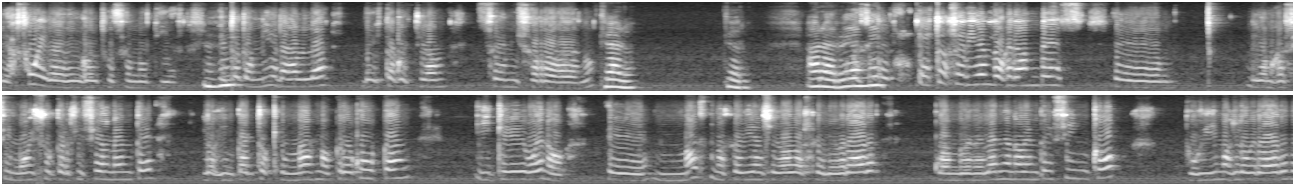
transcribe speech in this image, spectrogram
de afuera del Golfo de San Matías. Esto también habla de esta cuestión semicerrada, ¿no? Claro, claro. Ahora, realmente... estos serían los grandes, eh, digamos así, muy superficialmente, los impactos que más nos preocupan y que, bueno, eh, más nos habían llevado a celebrar cuando en el año 95 pudimos lograr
